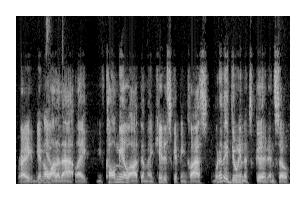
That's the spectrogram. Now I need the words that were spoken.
right? Getting a Yeah. lot of that. Like you've called me a lot that my kid is skipping class. What are they doing that's good? And so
